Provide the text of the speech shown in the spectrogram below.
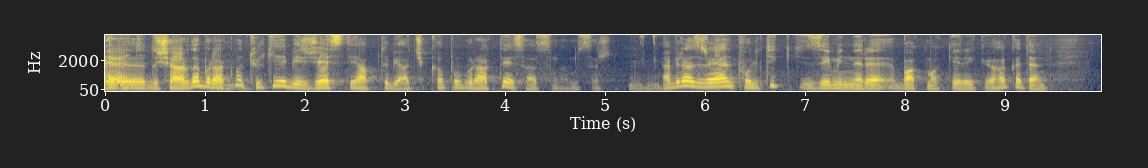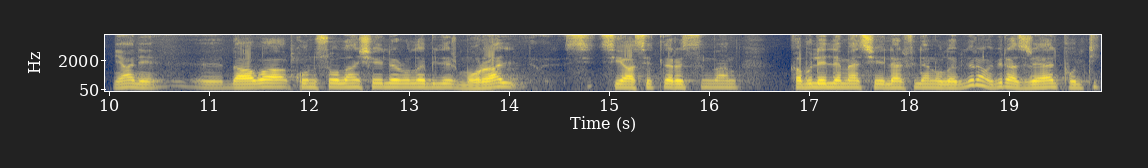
e, Evet. dışarıda bırakma Türkiye bir jest yaptı, bir açık kapı bıraktı esasında Mısır. Ya biraz real politik zeminlere bakmak gerekiyor hakikaten. Yani e, dava konusu olan şeyler olabilir, moral siyasetler açısından kabul edilemez şeyler falan olabilir ama biraz real politik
